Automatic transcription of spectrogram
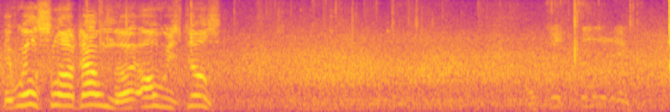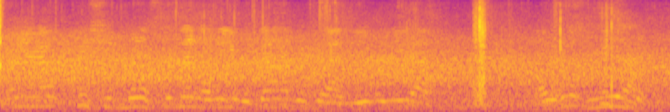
it. It will slow down though, it always does. I'm just telling him, when I out fishing, most of the men on here were garden drive, you were here. I was out fishing.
